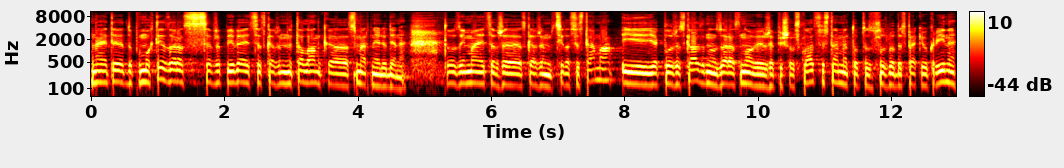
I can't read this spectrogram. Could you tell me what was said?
Знаєте, допомогти зараз це вже появляється, скажімо, не та ланка смертної однієї людини. То займається вже, скажімо, ціла система. І як було вже сказано, зараз новий вже пішов склад системи, тобто Служба безпеки України.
